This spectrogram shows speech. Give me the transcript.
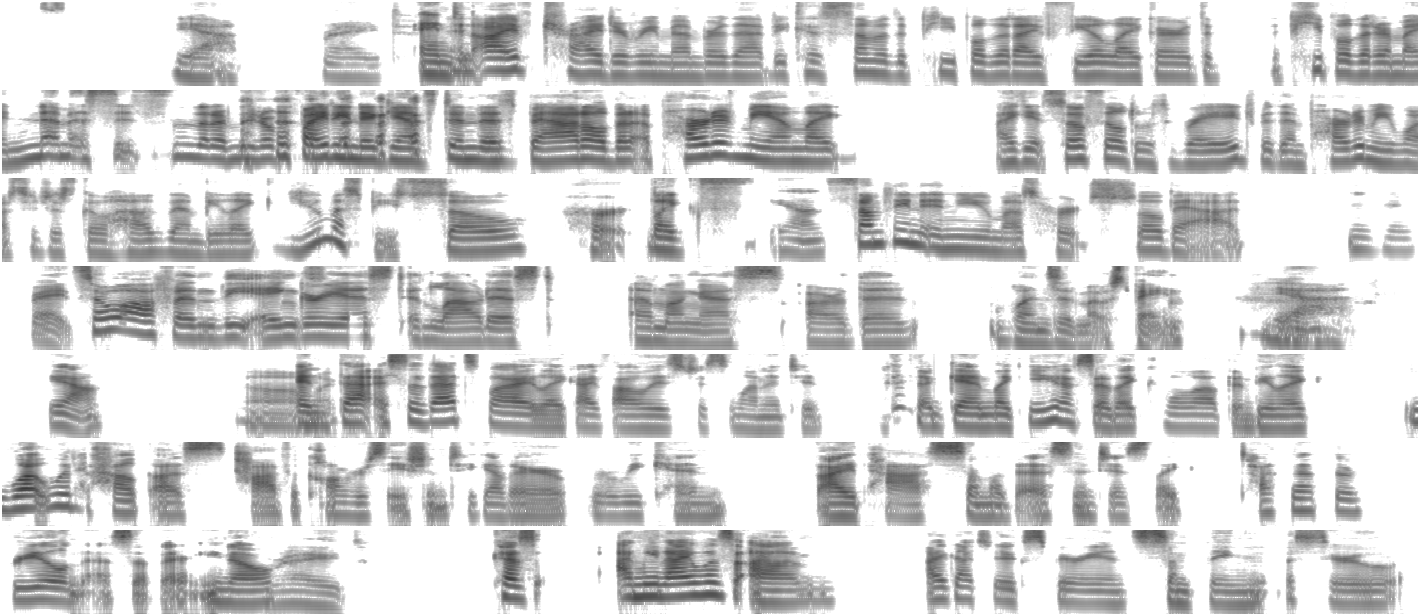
yeah. Right. And, And I've tried to remember that because some of the people that I feel like are the, the people that are my nemesis that I'm, you know, fighting against in this battle. But a part of me, I'm like, I get so filled with rage, but then part of me wants to just go hug them, be like, you must be so hurt. Like yeah. something in you must hurt so bad. mhm. Right. So often the angriest and loudest among us are the ones in most pain. Yeah. Yeah. Oh, and that so that's why like i've always just wanted to again like you have said like pull up and be like what would help us have a conversation together where we can bypass some of this and just like talk about the realness of it you know Right. because i mean i was um i got to experience something through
